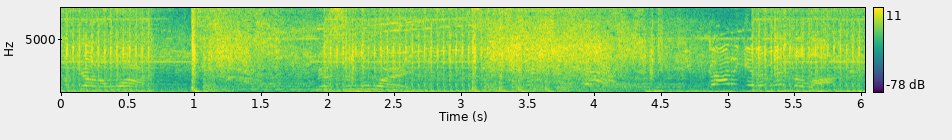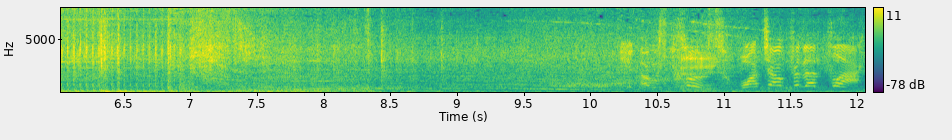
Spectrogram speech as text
I've got a lock. Missile away. Close. Watch out for that flak.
